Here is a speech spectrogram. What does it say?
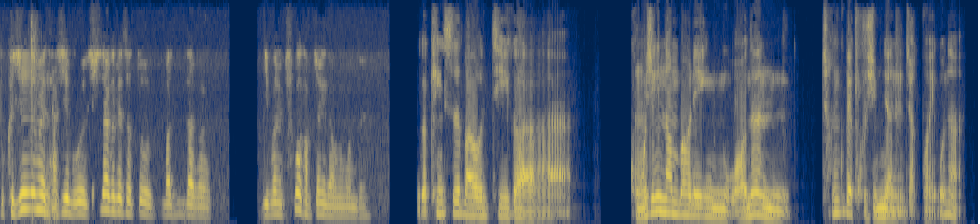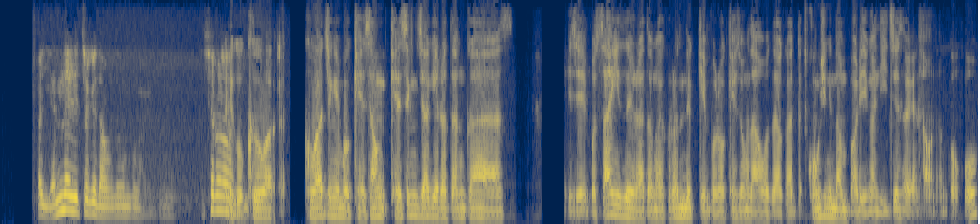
뭐 그 즈음에 음. 다시 뭐 시작을 해서 또 만들다가 이번에 2가 갑자기 나오는 건데. 그러니까 킹스 바운티가 공식 numbering 1은 1990년 작품이구나. 그러니까 옛날 일적에 나오는 거 말고 그리고 그, 와, 그 와중에 뭐 계승, 계승작이라던가 이제 뭐 사이드라던가 그런 느낌으로 계속 나오다가 공식 numbering은 이제서야 나오는 거고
